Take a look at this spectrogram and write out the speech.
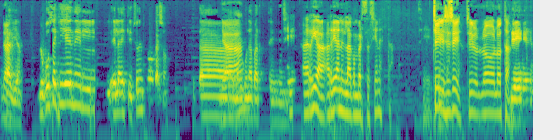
Yugoslavia. Lo puse aquí en, el, en la descripción en todo caso. Está Ya. en alguna parte. Sí, arriba, arriba en la conversación está. Sí. Sí, sí, sí, sí, lo, lo está. De,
